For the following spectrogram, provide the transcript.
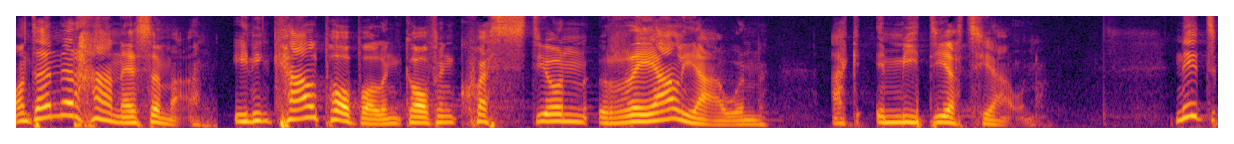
Ond yn yr hanes yma, i ni'n cael pobl yn gofyn cwestiwn real iawn ac immediate iawn. Nid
